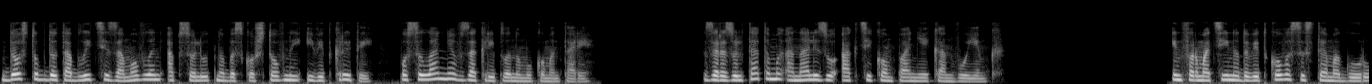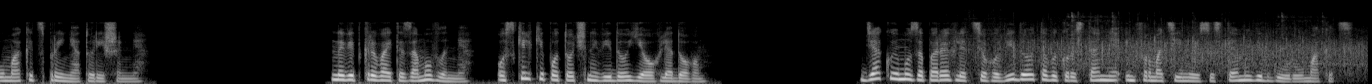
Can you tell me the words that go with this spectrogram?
Доступ до таблиці замовлень абсолютно безкоштовний і відкритий, посилання в закріпленому коментарі. За результатами аналізу акцій компанії Canvu Інформаційно-довідкова система Guru Markets прийнято рішення. Не відкривайте замовлення, оскільки поточне відео є оглядовим. Дякуємо за перегляд цього відео та використання інформаційної системи від Guru Markets.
